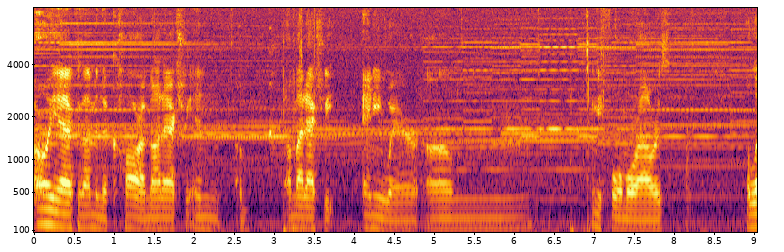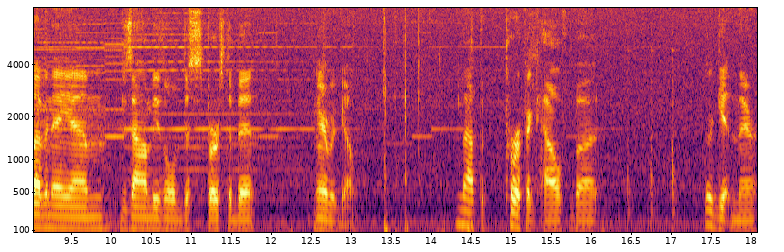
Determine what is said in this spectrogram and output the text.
Oh yeah, because I'm in the car. I'm not actually in. A, I'm not actually anywhere. Um, maybe four more hours. 11 a.m. Zombies will dispersed a bit. There we go. Not the perfect health, but they're getting there.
